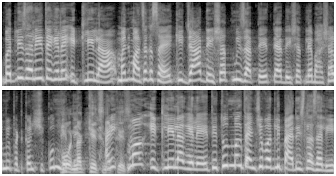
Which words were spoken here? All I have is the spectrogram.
बदली झाली ते गेले इटलीला. म्हणजे माझं कसं आहे की ज्या देशात मी जाते त्या देशातल्या भाषा मी पटकन शिकून हो, घेते. नक्कीच, आणि नक्कीच. मग इटलीला गेले. तिथून मग त्यांची बदली पॅरिसला झाली.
